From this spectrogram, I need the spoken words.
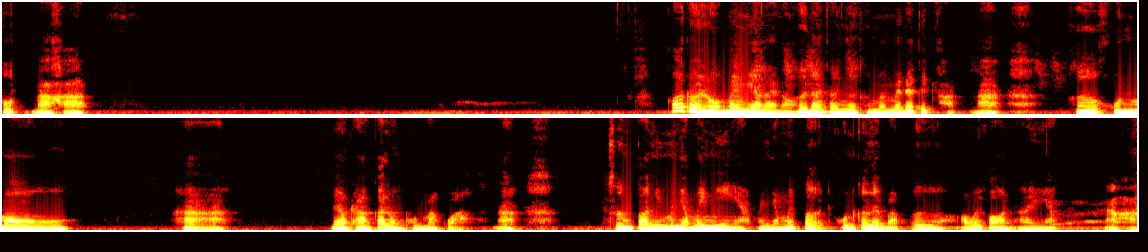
สุดนะคะก็โดยรวมไม่มีอะไรเนาะคือด้านการเงินคือมันไม่ได้ติดขัดนะ คือคุณมองหาแนวทางการลงทุนมากกว่านะ ซึ่งตอนนี้มันยังไม่มีไงมันยังไม่เปิดคุณก็เลยแบบเออ เอาไว้ก่อนอะไรเงี้ยนะคะ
